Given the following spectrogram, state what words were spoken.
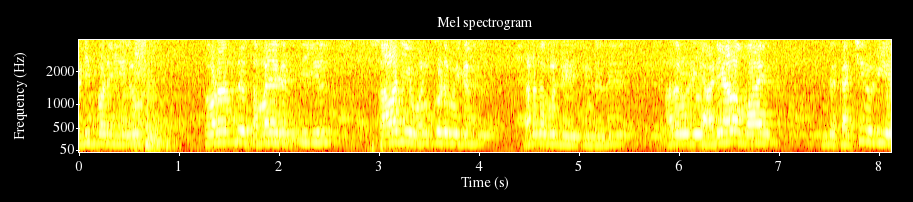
அடிப்படையிலும் தொடர்ந்து தமிழகத்தில் சாதிய வன்கொடுமைகள் நடந்து கொண்டிருக்கின்றது. அதனுடைய அடையாளமாய் இந்த கட்சியினுடைய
